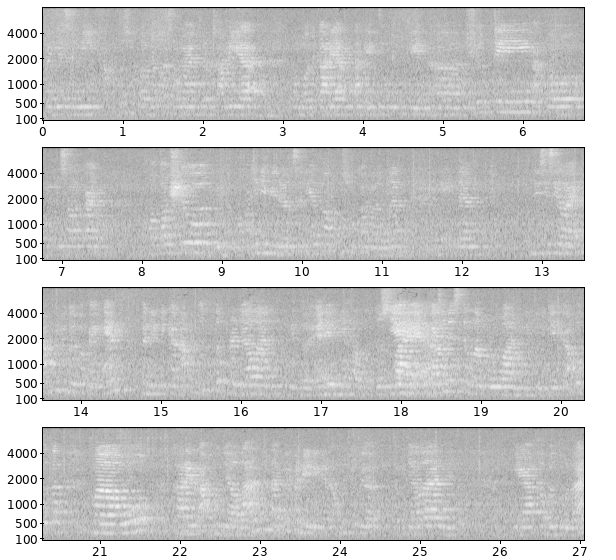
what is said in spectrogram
bagian seni aku suka banget sama yang berkarya membuat karya entah itu mungkin uh, syuting atau misalkan photoshoot gitu pokoknya di bidang seni itu aku suka banget dan di sisi lain aku juga kepengen pendidikan aku tuh tetap berjalan gitu Ini nggak putus Ya, banget ya. education is still number one gitu. Jadi aku tetap mau karir aku jalan, tapi pendidikan aku juga tetap jalan gitu. Ya kebetulan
